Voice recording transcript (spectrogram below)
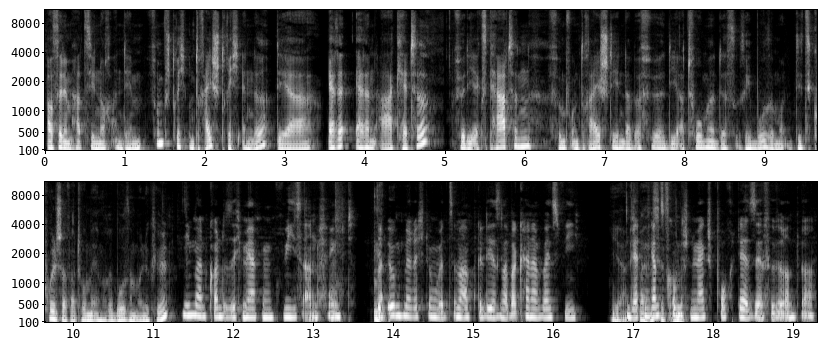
Außerdem hat sie noch an dem 5- und 3-Ende der RNA-Kette für die Experten 5 und 3 stehen dabei für die Atome des Ribose, die Kohlenstoffatome im Ribosemolekül. Niemand konnte sich merken, wie es anfängt. In Nein. irgendeine Richtung wird es immer abgelesen, aber keiner weiß wie. Ja, Wir hatten einen ganz komischen Merkspruch, der sehr verwirrend war.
